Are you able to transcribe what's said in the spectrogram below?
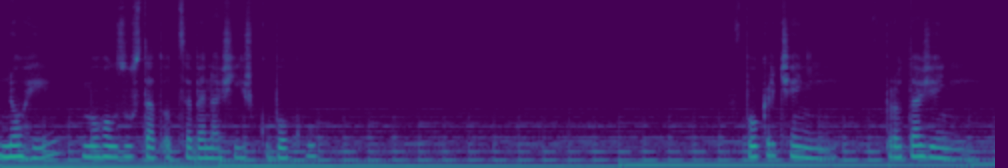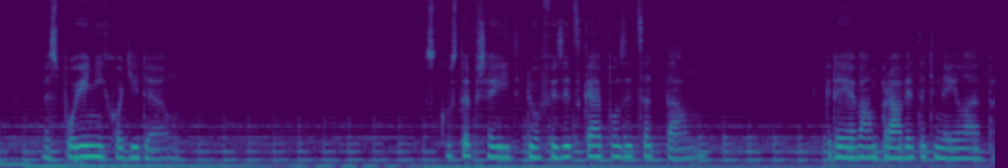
Nohy mohou zůstat od sebe na šířku boku, pokrčení, v protažení, ve spojení chodidel. Zkuste přejít do fyzické pozice tam, kde je vám právě teď nejlépe.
